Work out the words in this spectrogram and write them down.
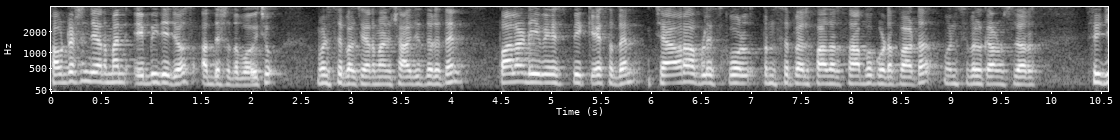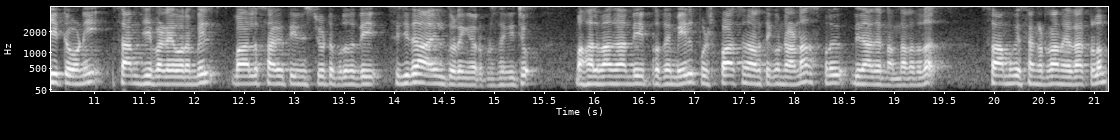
Foundation chairman A B J Jose അധ്യക്ഷത വഹിച്ചു. മുനിസിപ്പൽ ചെയർമാൻ ഷാജി ദുരിതൻ Pala P K Sadan Chavara public school principal father Sabu Kudappattu municipal councillor Siji Tony Samji Pazhayavarambil ബാലസാഹിത്യ ഇൻസ്റ്റിറ്റ്യൂട്ട് പ്രതിനിധി സിജിത അനിൽ തുടങ്ങിയവർ പ്രസംഗിച്ചു. മഹാത്മാഗാന്ധി പ്രതിമയിൽ പുഷ്പാർച്ച നടത്തിക്കൊണ്ടാണ് സ്മൃതി ദിനാചരണം നടന്നത്. സാമൂഹ്യ സംഘടനാ നേതാക്കളും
